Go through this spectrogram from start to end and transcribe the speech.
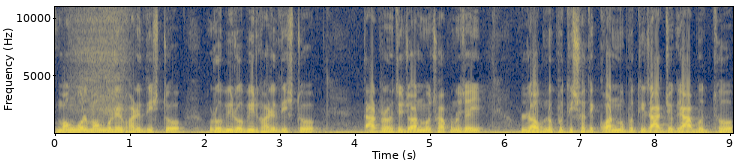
মঙ্গল মঙ্গলের ঘরে দৃষ্ট। রবি রবির ঘরে দৃষ্ট। তারপর হচ্ছে জন্মছক অনুযায়ী লগ্নপতির সাথে কর্মপতি রাজযোগে আবদ্ধ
